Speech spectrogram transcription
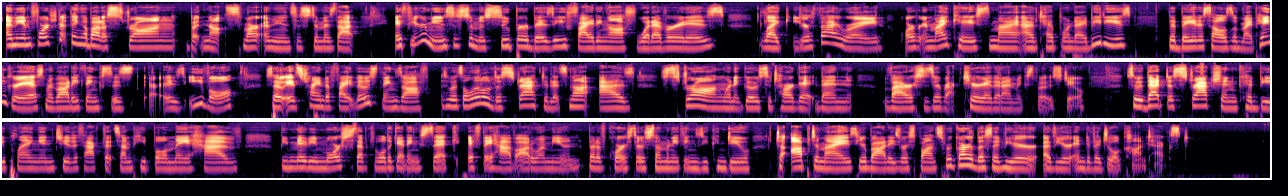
And the unfortunate thing about a strong but not smart immune system is that if your immune system is super busy fighting off whatever it is, like your thyroid, or in my case, my I have type one diabetes, the beta cells of my pancreas, my body thinks is is evil, so it's trying to fight those things off. So it's a little distracted. It's not as strong when it goes to target than viruses or bacteria that I'm exposed to. So that distraction could be playing into the fact that some people may have be maybe more susceptible to getting sick if they have autoimmune. But of course, there's so many things you can do to optimize your body's response regardless of your of your individual context.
